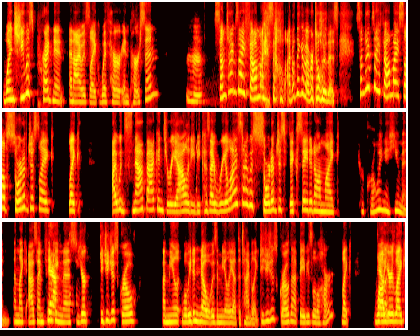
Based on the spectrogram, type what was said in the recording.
when she was pregnant and I was like with her in person, mm-hmm sometimes I found myself, I don't think I've ever told her this. Sometimes I found myself sort of just like, like I would snap back into reality because I realized I was sort of just fixated on like, you're growing a human. And like, as I'm thinking yeah. this, you're, did you just grow Amelia? Well, we didn't know it was Amelia at the time, but like, did you just grow that baby's little heart? Like, while yeah, you're like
